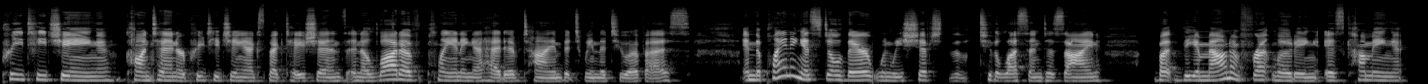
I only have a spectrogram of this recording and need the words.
pre teaching content or pre teaching expectations, and a lot of planning ahead of time between the two of us. And the planning is still there when we shift the, to the lesson design, but the amount of front loading is coming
